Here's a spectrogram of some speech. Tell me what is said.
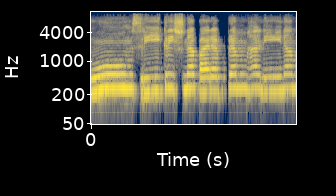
ఓం శ్రీకృష్ణ పరబ్రహ్మణే నమ.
